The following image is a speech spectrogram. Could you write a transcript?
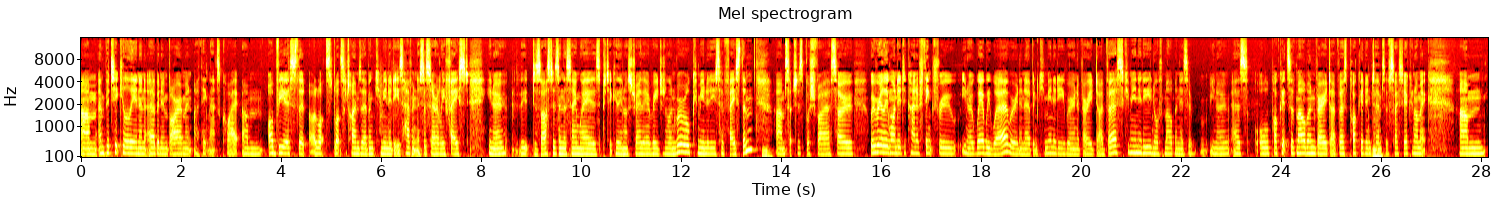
um, and particularly in an urban environment. I think that's quite um, obvious that lots lots of times urban communities haven't necessarily faced, you know, the disasters in the same way as particularly in Australia, regional and rural communities have faced them, um, such as bushfire. So we really wanted to kind of think through, you know, where we were. We're in an urban community. We're in a very diverse community. North Melbourne is a, you know, as all pockets of Melbourne, very diverse pocket in terms of socioeconomic. Um,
